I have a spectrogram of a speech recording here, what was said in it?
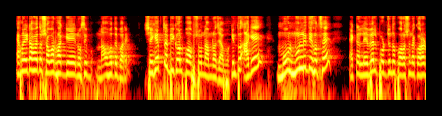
এখন এটা হয়তো সবার ভাগ্যে নসিব নাও হতে পারে। সেক্ষেত্রে বিকল্প অপশন আমরা যাব। কিন্তু আগে মূল, মূলনীতি হচ্ছে একটা লেভেল পর্যন্ত পড়াশোনা করার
